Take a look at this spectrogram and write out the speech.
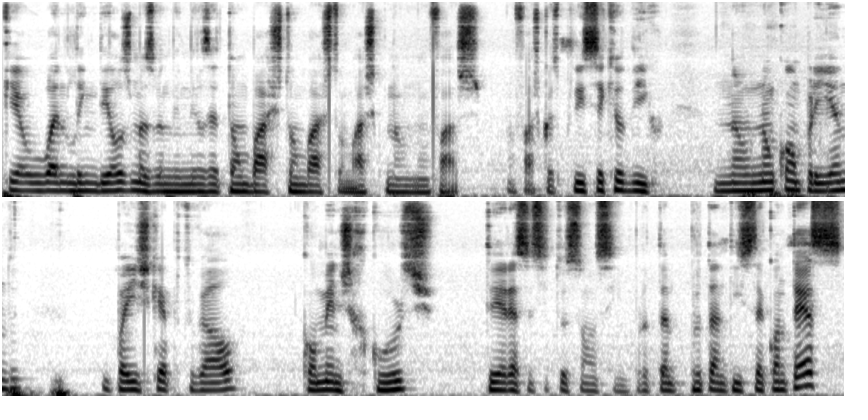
que é o handling deles, mas o handling deles é tão baixo, tão baixo, tão baixo que não, não, faz, não faz coisa. Por isso é que eu digo: não, não compreendo o país que é Portugal, com menos recursos, ter essa situação assim. Portanto, portanto isso acontece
